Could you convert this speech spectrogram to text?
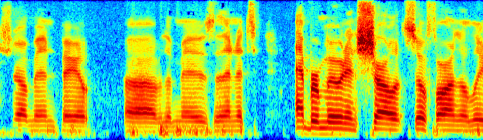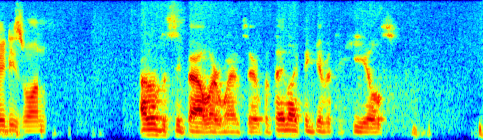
Strowman, Bale, uh, The Miz, and then it's Ember Moon and Charlotte so far on the ladies one. I'd love to see Balor win too, but they like to give it to heels. I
